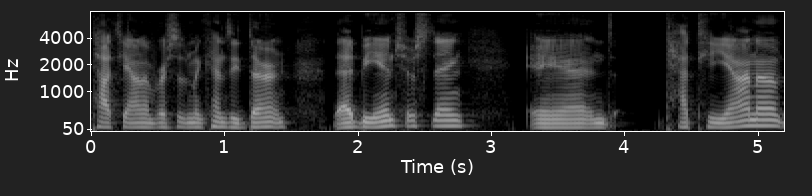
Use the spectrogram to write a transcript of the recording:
Tatiana versus Mackenzie Dern. That'd be interesting. And Tatiana,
